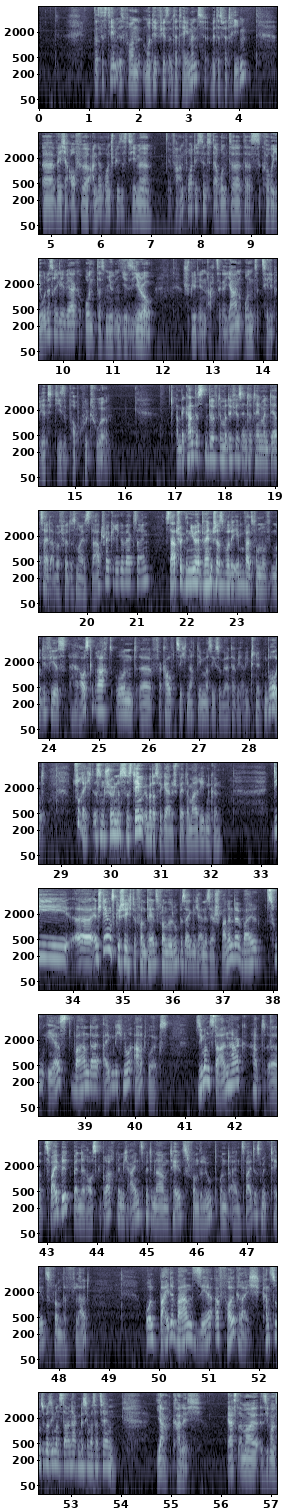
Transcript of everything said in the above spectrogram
Das System ist von Modifius Entertainment, wird es vertrieben, äh, welche auch für andere Rollenspielsysteme verantwortlich sind, darunter das Coriolis-Regelwerk und das Mutant Year Zero. Spielt in den 80er Jahren und zelebriert diese Popkultur. Am bekanntesten dürfte Modifius Entertainment derzeit aber für das neue Star Trek-Regelwerk sein. Star Trek The New Adventures wurde ebenfalls von Modifius herausgebracht und äh, verkauft sich nach dem, was ich so gehört habe, ja, wie geschnitten Brot. Zu Recht ist ein schönes System, über das wir gerne später mal reden können. Die äh, Entstehungsgeschichte von Tales from the Loop ist eigentlich eine sehr spannende, weil zuerst waren da eigentlich nur Artworks. Simon Stalenhag hat äh, zwei Bildbände rausgebracht, nämlich eins mit dem Namen Tales from the Loop und ein zweites mit Tales from the Flood. Und beide waren sehr erfolgreich. Kannst du uns über Simon Stalenhag ein bisschen was erzählen? Ja, kann ich. Erst einmal Simon,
